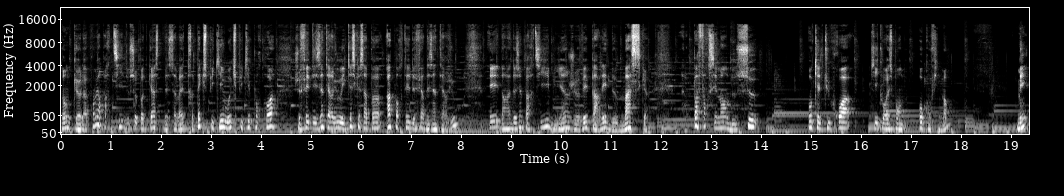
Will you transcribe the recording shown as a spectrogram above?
Donc euh, la première partie de ce podcast, ben, ça va être t'expliquer ou expliquer pourquoi je fais des interviews et qu'est-ce que ça peut apporter de faire des interviews. Et dans la deuxième partie, bien, je vais parler de masques. Alors pas forcément de ceux auxquels tu crois qui correspondent au confinement, mais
